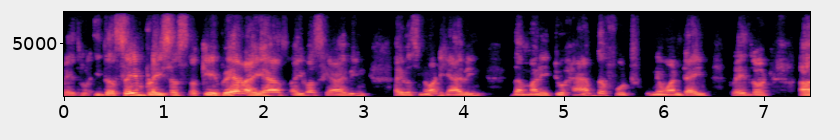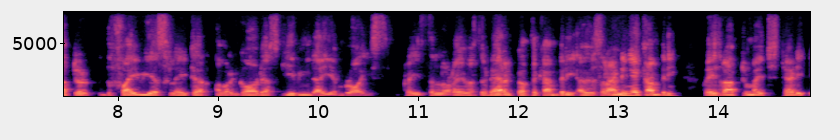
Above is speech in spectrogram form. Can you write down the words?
Praise the Lord. In the same places. Okay. Where I have, I was having, I was not having the money to have the food in one time. Praise the Lord. After the five years later, our God has given the employees. Praise the Lord. I was the director of the company. I was running a company. Praise Lord, after my study.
